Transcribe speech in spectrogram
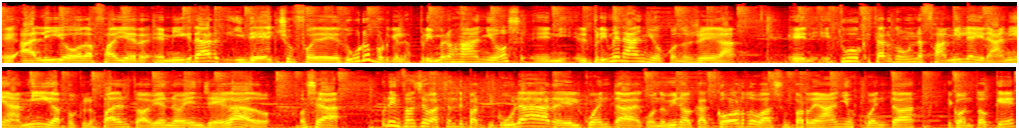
eh, Ali o Dafayer a emigrar y de hecho fue duro porque los primeros años, el primer año cuando llega, tuvo que estar con una familia iraní amiga porque los padres todavía no habían llegado. O sea, una infancia bastante particular. Él cuenta, cuando vino acá a Córdoba hace un par de años, cuenta y contó que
